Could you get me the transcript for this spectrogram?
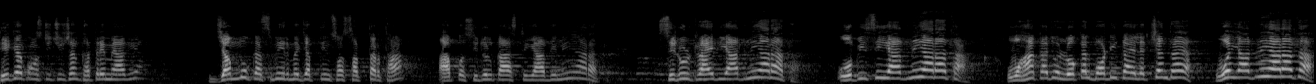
ठीक है कॉन्स्टिट्यूशन खतरे में आ गया। जम्मू कश्मीर में जब 370 था, आपको शेड्यूल कास्ट याद ही नहीं आ रहा था। शेड्यूल ट्राइब याद नहीं आ रहा था, ओबीसी याद नहीं आ रहा था, वहाँ का जो लोकल बॉडी का इलेक्शन था, वो याद नहीं आ रहा था।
